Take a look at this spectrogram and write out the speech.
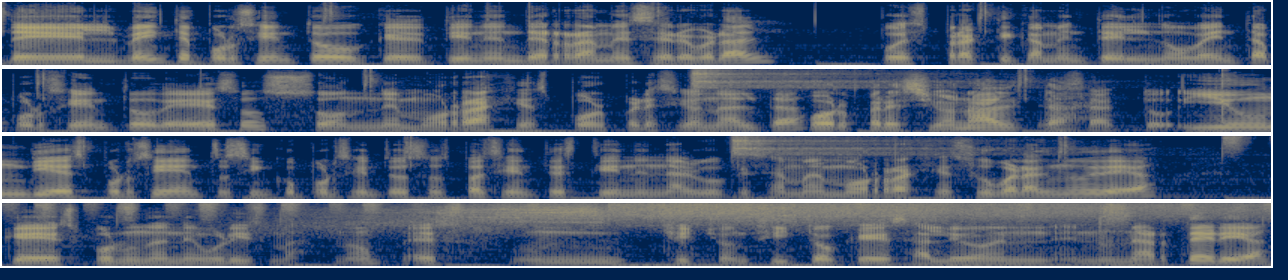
Del 20% que tienen derrame cerebral, pues prácticamente el 90% de esos son hemorragias por presión alta. Por presión alta. Exacto. Y un 10%, 5% de esos pacientes tienen algo que se llama hemorragia subaracnoidea, que es por un aneurisma, ¿no? Es un chichoncito que salió en, en una arteria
